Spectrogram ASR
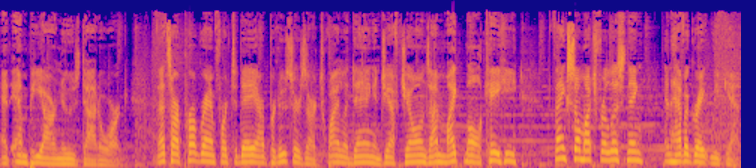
at mprnews.org. That's our program for today. Our producers are Twyla Dang and Jeff Jones. I'm Mike Mulcahy. Thanks so much for listening and have a great weekend.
